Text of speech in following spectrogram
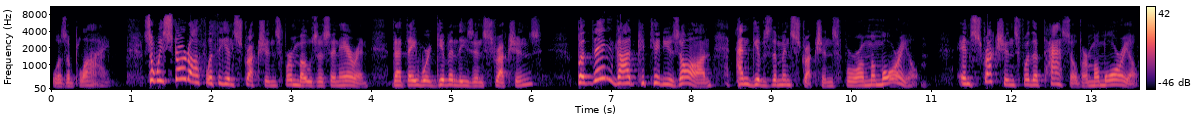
was applied. So we start off with the instructions for Moses and Aaron, that they were given these instructions. But then God continues on and gives them instructions for a memorial. Instructions for the Passover memorial.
